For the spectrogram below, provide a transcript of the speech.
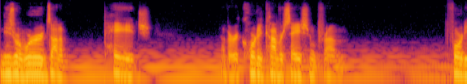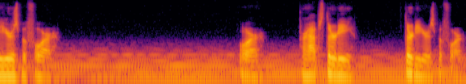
These were words on a page of a recorded conversation from 40 years before, or perhaps 30, 30 years before.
